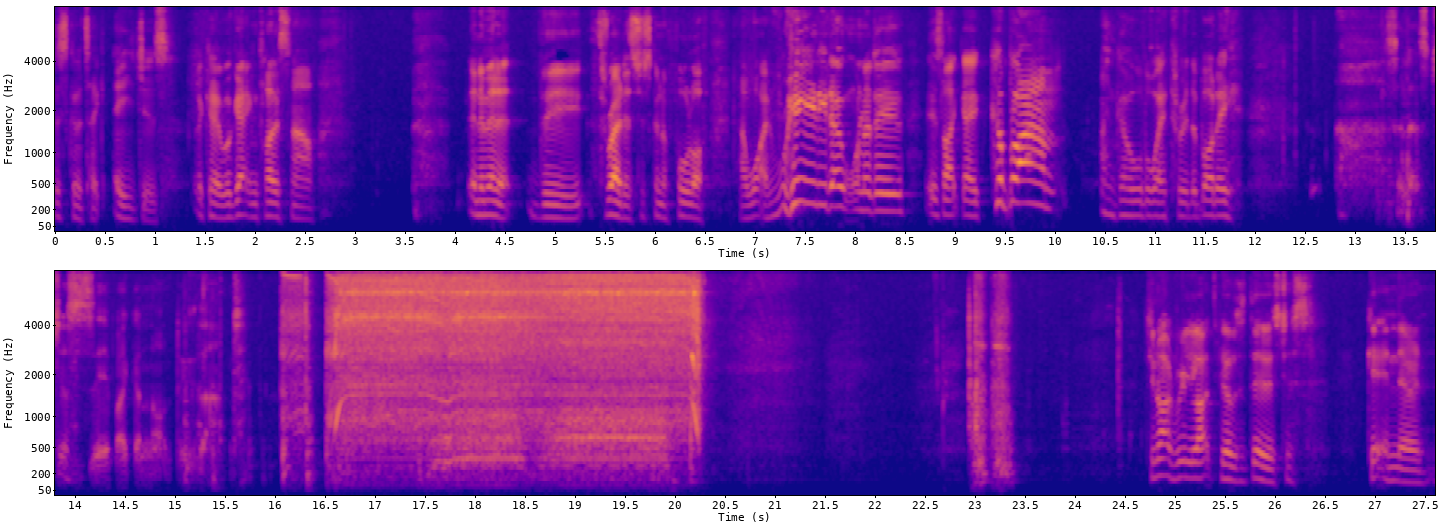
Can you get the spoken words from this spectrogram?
This is going to take ages. Okay, we're getting close now. In a minute, the thread is just going to fall off. Now, what I really don't want to do is like go kablam and go all the way through the body. So let's just see if I can not do that. You know what I'd really like to be able to do is just get in there and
